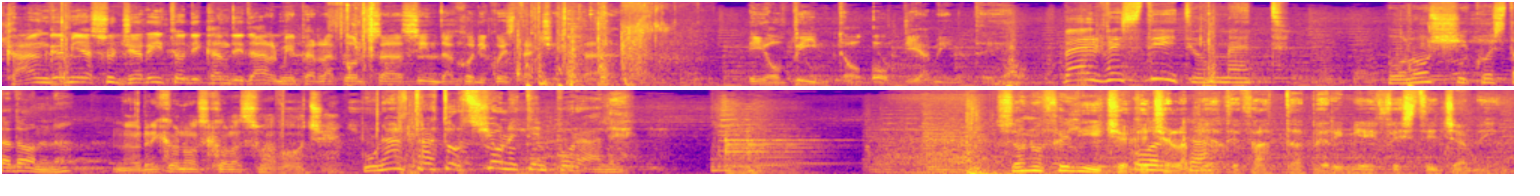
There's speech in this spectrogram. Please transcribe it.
Kang mi ha suggerito di candidarmi per la corsa a sindaco di questa città. E ho vinto, ovviamente. Bel vestito, Matt. Conosci questa donna? Non riconosco la sua voce. Un'altra torsione temporale. Sono felice che ce Porca. l'abbiate fatta per i miei festeggiamenti.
